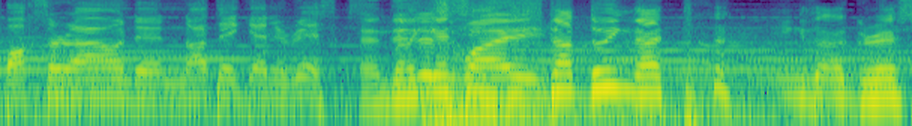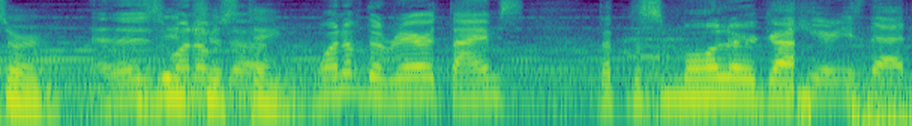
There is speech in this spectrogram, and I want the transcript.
Box around and not take any risks. And But this I guess is why. he's, not doing that. Being the aggressor. and this is one of the interesting. one of the rare times that the smaller guy Here is that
